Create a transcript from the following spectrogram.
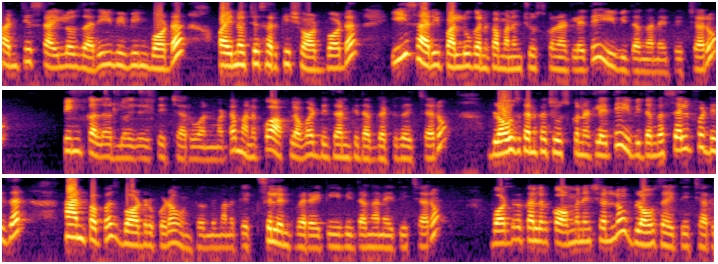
కంచి స్టైల్లో జరీ వివింగ్ బార్డర్ పైన వచ్చేసరికి షార్ట్ బార్డర్ ఈ సారీ పళ్ళు కనుక మనం చూసుకున్నట్లయితే ఈ విధంగానైతే ఇచ్చారు. పింక్ కలర్లో అయితే ఇచ్చారు అనమాట మనకు ఆ ఫ్లవర్ డిజైన్కి తగ్గట్టుగా ఇచ్చారు. బ్లౌజ్ కనుక చూసుకున్నట్లయితే ఈ విధంగా self design hand purpose border కూడా ఉంటుంది. మనకి ఎక్సలెంట్ వెరైటీ ఈ విధంగానైతే ఇచ్చారు. బార్డర్ కలర్ కాంబినేషన్లో బ్లౌజ్ అయితే ఇచ్చారు.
